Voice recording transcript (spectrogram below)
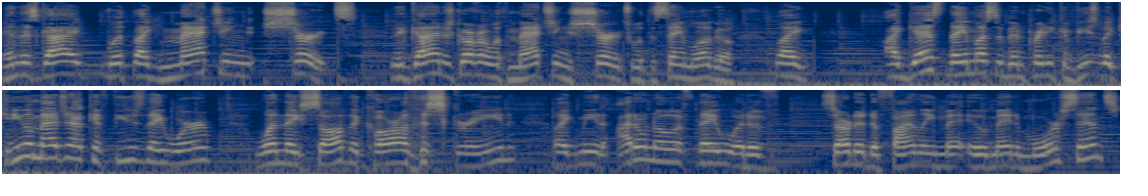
and this guy with like matching shirts. The guy and his girlfriend with matching shirts with the same logo. Like, I guess they must have been pretty confused. But can you imagine how confused they were when they saw the car on the screen? Like, I mean, I don't know if they would have started to finally ma- it made more sense,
